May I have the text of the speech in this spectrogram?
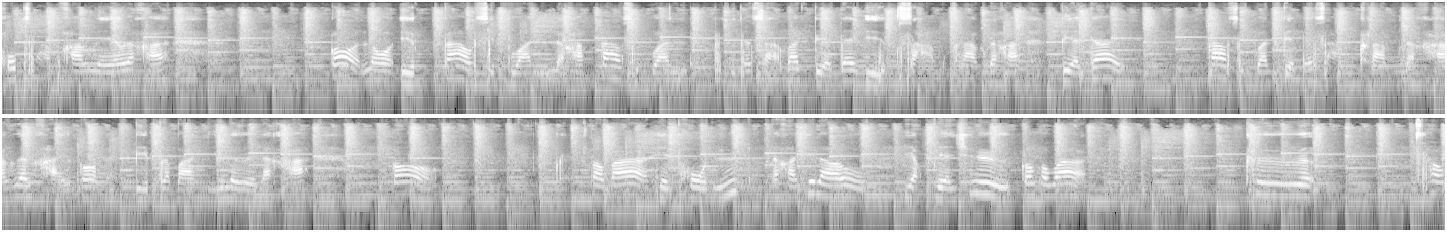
ครบ 3 ครั้งแล้วนะคะ ก็รออีก 90 วันนะคะ 90 วันถึงจะสามารถเปลี่ยนได้อีก 3 ครั้งนะคะ เปลี่ยนได้ 90 วันเปลี่ยนได้ 3 ครั้งนะคะเงื่อนไขก็มีประมาณนี้เลยนะคะ ก็ต่อมาเหตุผลนะคะที่เราอยากเปลี่ยนชื่อก็เพราะว่า คือช่อง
